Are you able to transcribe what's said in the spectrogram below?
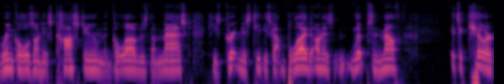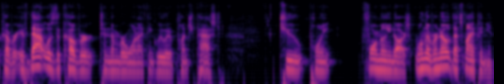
wrinkles on his costume, the gloves, the mask. He's gritting his teeth. He's got blood on his lips and mouth. It's a killer cover. If that was the cover to number one, I think we would have punched past $2.4 million. We'll never know. That's my opinion.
